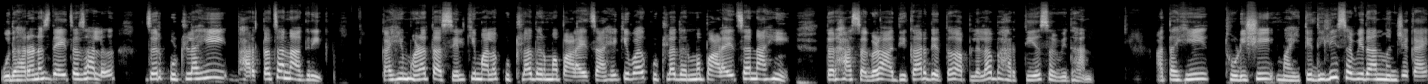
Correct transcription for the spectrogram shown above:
उदाहरणच द्यायचं झालं जर कुठलाही भारताचा नागरिक काही म्हणत असेल की मला कुठला धर्म पाळायचा आहे किंवा कुठला धर्म पाळायचा नाही तर हा सगळा अधिकार देतं आपल्याला भारतीय संविधान. आता ही थोडीशी माहिती दिली संविधान म्हणजे काय?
